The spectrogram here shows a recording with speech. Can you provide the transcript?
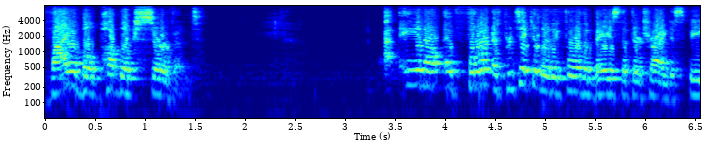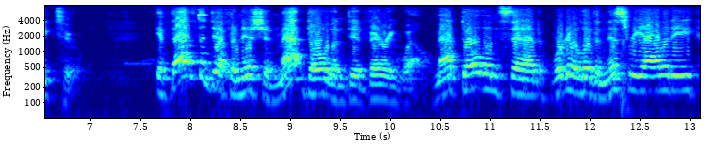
viable public servant. You know, for, particularly for the base that they're trying to speak to. If that's the definition, Matt Dolan did very well. Matt Dolan said, We're going to live in this reality.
